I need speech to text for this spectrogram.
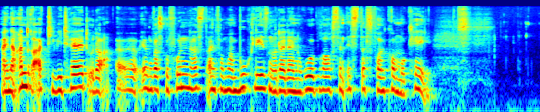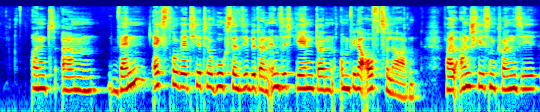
eine andere Aktivität oder äh, irgendwas gefunden hast, einfach mal ein Buch lesen oder deine Ruhe brauchst, dann ist das vollkommen okay. Und ähm, wenn Extrovertierte Hochsensible dann in sich gehen, dann um wieder aufzuladen, weil anschließend können sie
